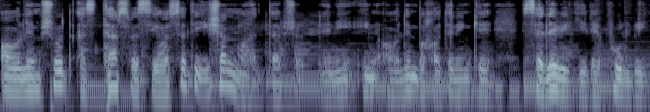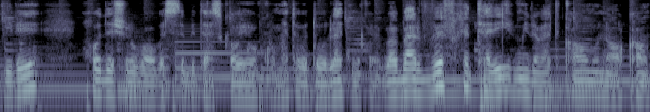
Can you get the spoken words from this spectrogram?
عالم شد از ترس و سیاست ایشان معدب شد. یعنی این عالم به خاطر اینکه سله بگیره پول بگیره خودش رو وابسته به دستگاه حکومت و دولت می‌کنه و بر وفق طریق می‌رود کام و ناکام.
